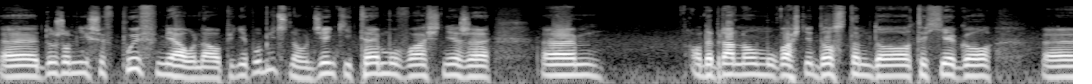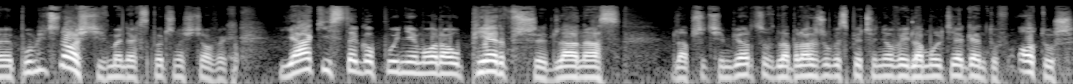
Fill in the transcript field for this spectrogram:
e, dużo mniejszy wpływ miał na opinię publiczną, dzięki temu właśnie, że odebrano mu właśnie dostęp do tych jego e, publiczności w mediach społecznościowych. Jaki z tego płynie morał pierwszy dla nas, dla przedsiębiorców, dla branży ubezpieczeniowej, dla multiagentów? Otóż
